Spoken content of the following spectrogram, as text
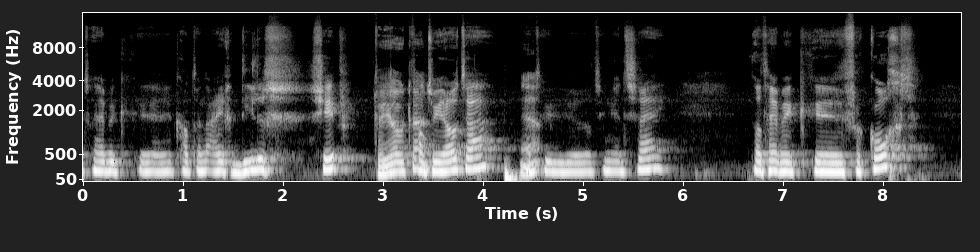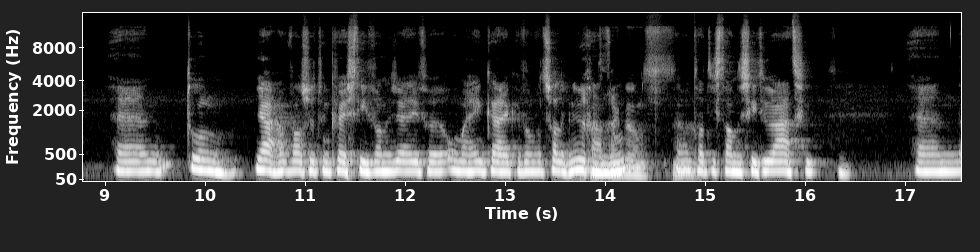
toen heb ik, ik had een eigen dealership. Toyota? Van Toyota, ja. wat, u, wat u net zei. Dat heb ik verkocht. En toen ja, was het een kwestie van eens even om me heen kijken van wat zal ik nu gaan doen. doen. Ja. Want dat is dan de situatie. Hm. En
